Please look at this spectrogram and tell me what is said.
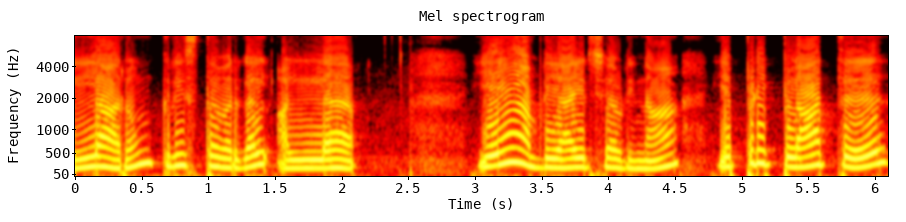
எல்லாரும் கிறிஸ்தவர்கள் அல்ல. ஏன் அப்படி ஆயிடுச்சு அப்படின்னா எப்படி பிளாத்து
